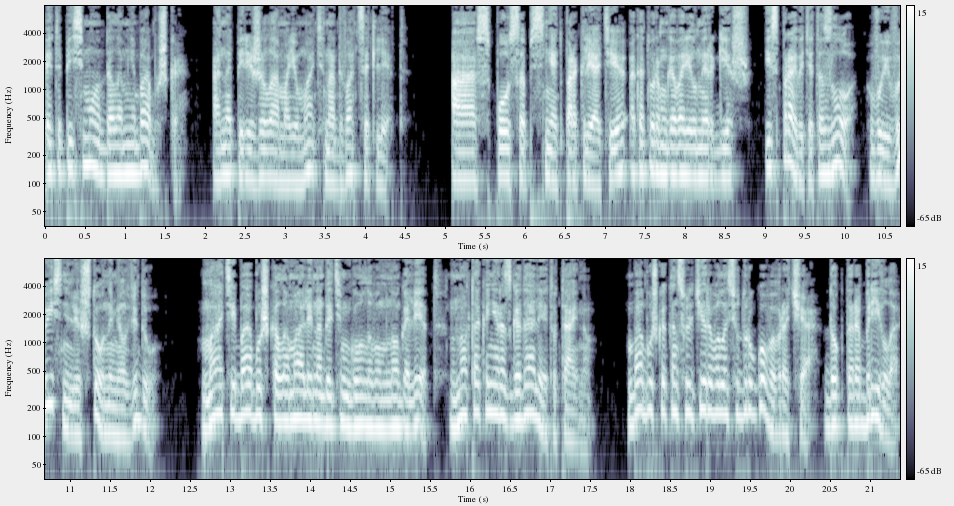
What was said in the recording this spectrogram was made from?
Это письмо отдала мне бабушка. Она пережила мою мать на 20 лет. А способ снять проклятие, о котором говорил Мергеш, исправить это зло, вы выяснили, что он имел в виду? Мать и бабушка ломали над этим голову много лет, но так и не разгадали эту тайну. Бабушка консультировалась у другого врача, доктора Брилла,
